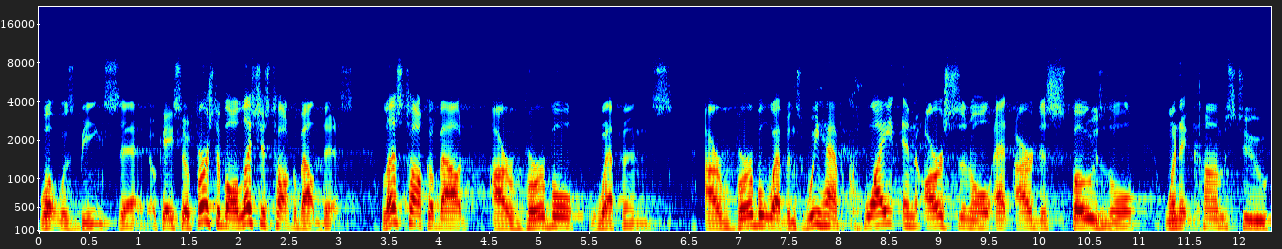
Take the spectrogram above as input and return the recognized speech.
what was being said. Okay, so first of all, let's just talk about this. Let's talk about our verbal weapons our verbal weapons. We have quite an arsenal at our disposal when it comes to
